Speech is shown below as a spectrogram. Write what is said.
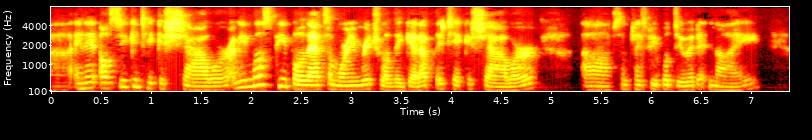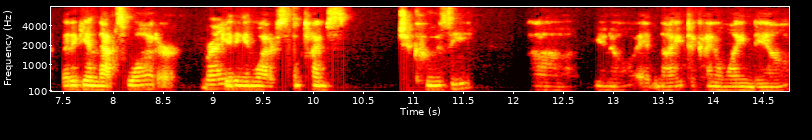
Uh, and it also you can take a shower. I mean, most people that's a morning ritual. They get up, they take a shower. Uh, sometimes people do it at night, but again, that's water. Right. Getting in water. Sometimes jacuzzi, uh, you know, at night to kind of wind down.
